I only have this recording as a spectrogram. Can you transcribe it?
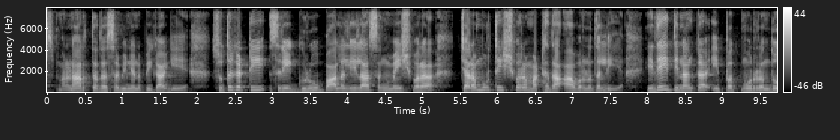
ಸ್ಮರಣಾರ್ಥದ ಸವಿ ನೆನಪಿಗಾಗಿ ಸುತಗಟ್ಟಿ ಶ್ರೀ ಗುರು ಬಾಲಲೀಲಾ ಸಂಗಮೇಶ್ವರ ಚರಮೂರ್ತೇಶ್ವರ ಮಠದ ಆವರಣದಲ್ಲಿ ಇದೇ ದಿನಾಂಕ ಇಪ್ಪತ್ತ್ಮೂರರಂದು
